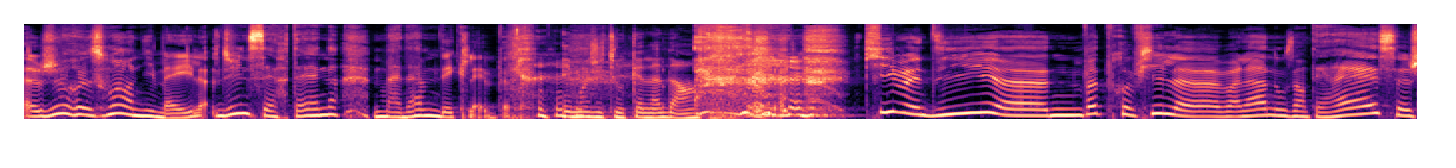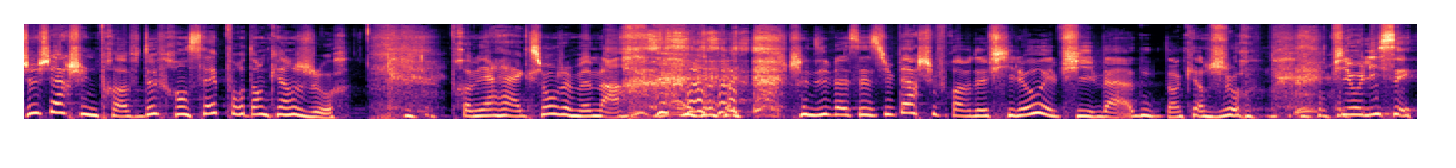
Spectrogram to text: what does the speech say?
je reçois un email d'une certaine Madame Descleb. Et moi j'étais au Canada. Hein. qui me dit euh, votre profil euh, voilà nous intéresse. Je cherche une prof de français pour dans 15 jours. Première réaction, je me marre. je me dis bah c'est super, je suis prof de philo et puis bah dans 15 jours. puis au lycée,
